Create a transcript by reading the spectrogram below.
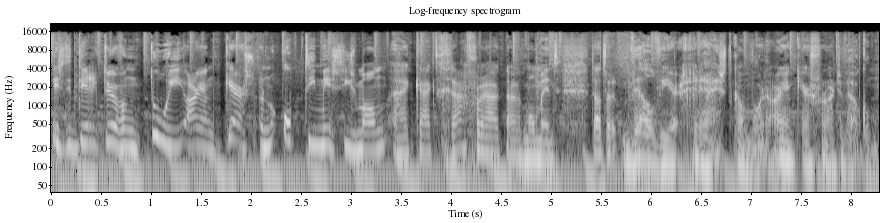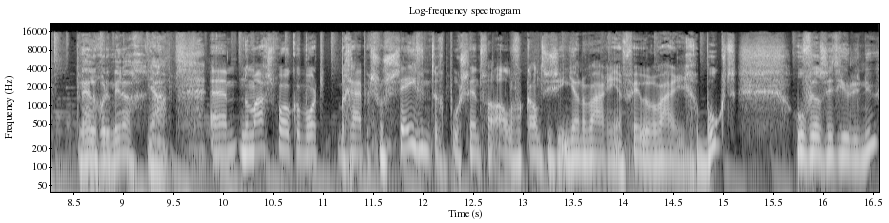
is de directeur van TUI, Arjan Kers, een optimistisch man. Hij kijkt graag vooruit naar het moment dat er wel weer gereisd kan worden. Arjan Kers, van harte welkom. Een hele goede middag. Ja. Um, normaal gesproken wordt, begrijp ik, zo'n 70% van alle vakanties... in januari en februari geboekt. Hoeveel zitten jullie nu?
